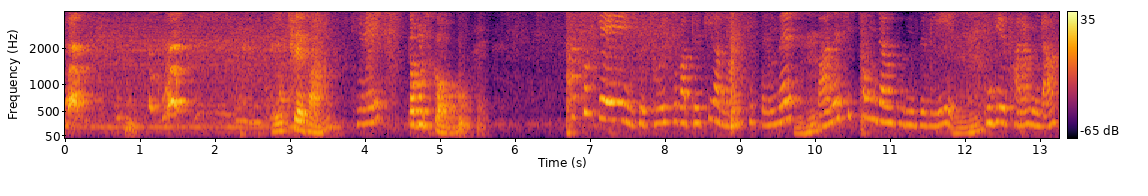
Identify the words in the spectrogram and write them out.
6대 3. 오케이. 더블 스코어. 조회수가 100회가 넘었기 때문에 음흠. 많은 시청자분들이 음. 보길 바랍니다.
